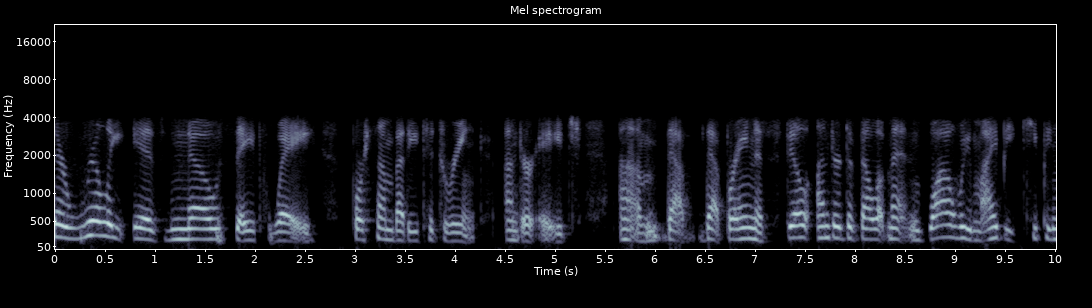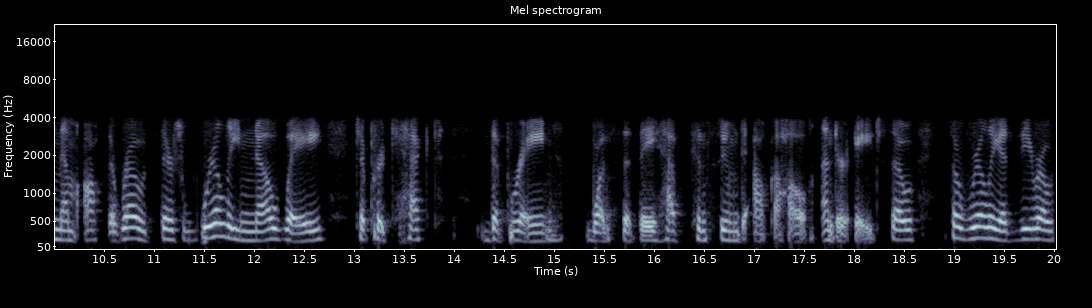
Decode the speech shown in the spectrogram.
there really is no safe way for somebody to drink underage. Um, that that brain is still under development, and while we might be keeping them off the roads, there's really no way to protect the brain once that they have consumed alcohol underage. So so really, a zero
